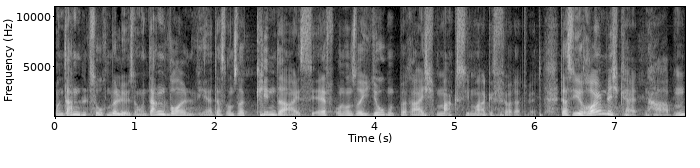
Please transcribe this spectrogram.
Und dann suchen wir Lösungen. Und dann wollen wir, dass unser Kinder-ICF und unser Jugendbereich maximal gefördert wird. Dass sie Räumlichkeiten haben,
